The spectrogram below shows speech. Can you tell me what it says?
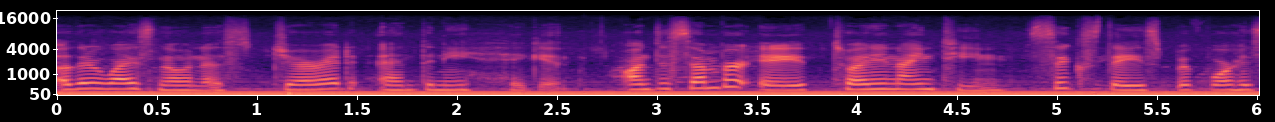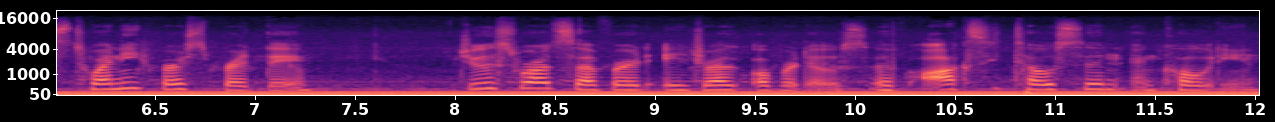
otherwise known as Jared Anthony Higgins. On December 8, 2019, six days before his 21st birthday, Juice WRLD suffered a drug overdose of oxytocin and codeine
